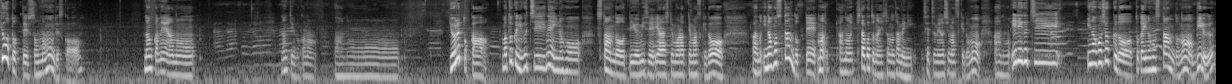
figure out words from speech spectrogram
京都ってそんなもんですか？なんかねあのなんていうのかな。あのー、夜とか、まあ、特にうちね稲穂スタンドっていう店やらせてもらってますけどあの稲穂スタンドって、まあ、あの来たことない人のために説明をしますけどもあの入り口稲穂食堂とか稲穂スタンドのビル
